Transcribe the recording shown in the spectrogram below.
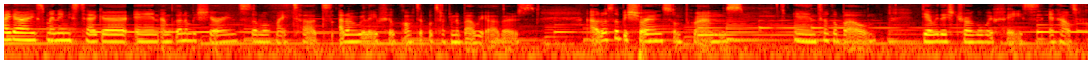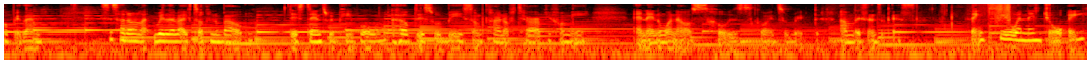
Hi guys, my name is Tega and I'm gonna be sharing some of my thoughts I don't really feel comfortable talking about with others. I would also be sharing some poems and talk about the everyday struggle we face and how to cope with them. Since I don't like, really like talking about these things with people, I hope this will be some kind of therapy for me and anyone else who is going to read um listening to this. Thank you and enjoy.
